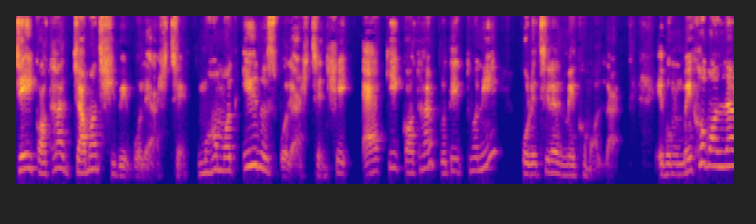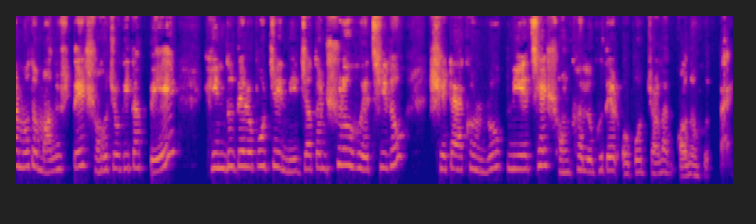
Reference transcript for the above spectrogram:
যেই কথা জামাত শিবির বলে আসছে, মোহাম্মদ ইউনুস বলে আসছেন, সেই একই কথার প্রতিধ্বনি করেছিলেন মেঘমল্লার। এবং মেঘমল্লার মতো মানুষদের সহযোগিতা পেয়ে হিন্দুদের ওপর যে নির্যাতন শুরু হয়েছিল, সেটা এখন রূপ নিয়েছে সংখ্যালঘুদের ওপর চলা গণহত্যায়।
